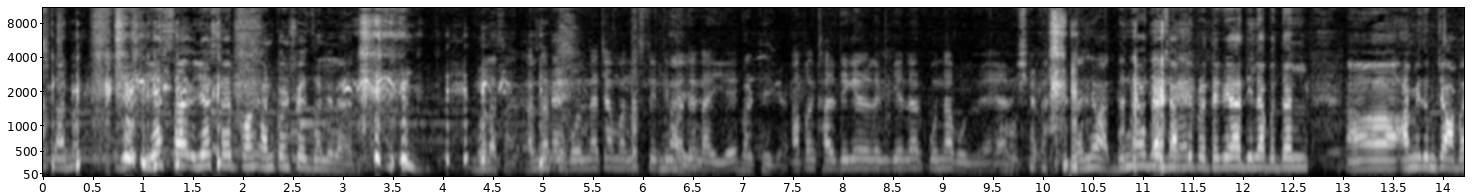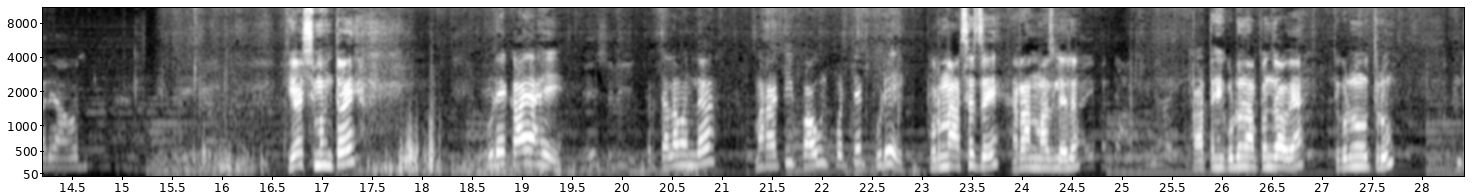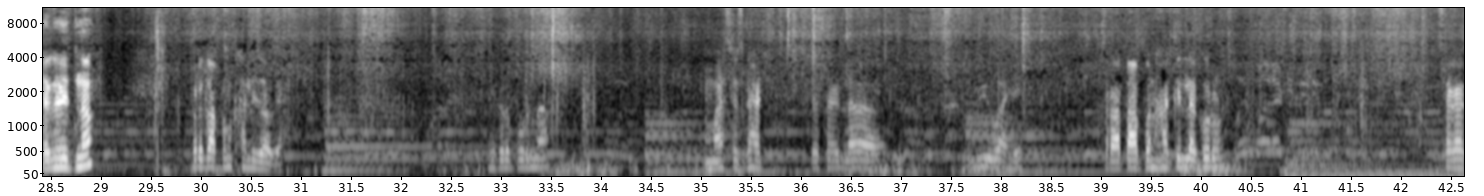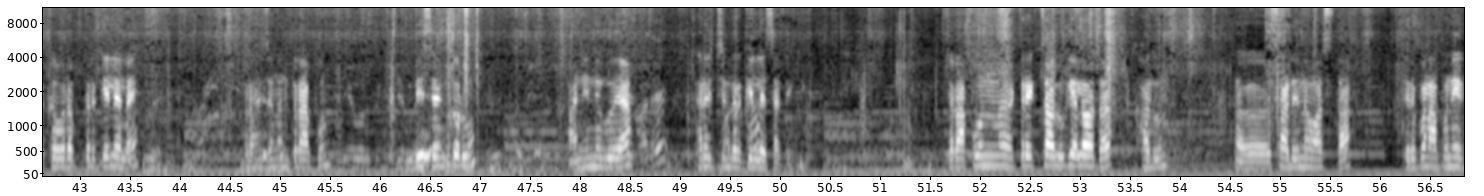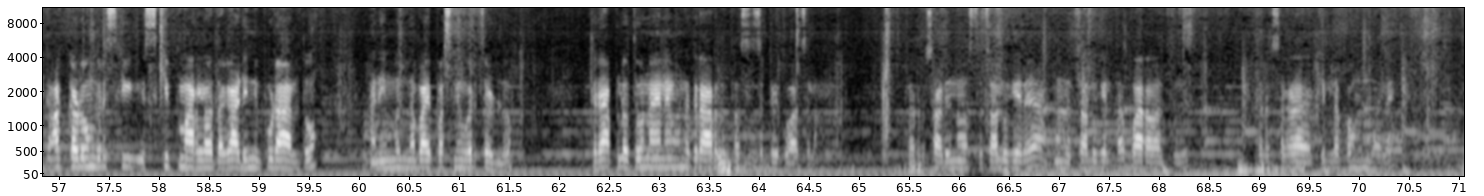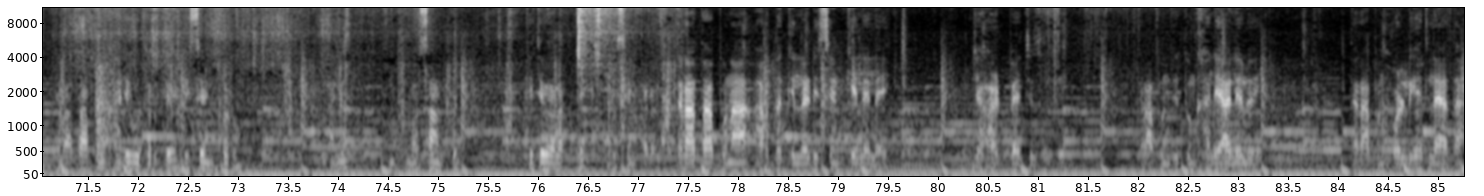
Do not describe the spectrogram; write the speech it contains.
यश साहेब यश साहेब अनकॉन्शियस झालेला आहे. बोला साहेब अजून आता काय? बोलण्याच्या मनस्थितीमध्ये नाहीये. बरं ठीक आहे. आपण खालती गेल्या गेल्यावर पुन्हा बोलूया या विषयावर धन्यवाद. धन्यवाद यश. आपली प्रतिक्रिया दिल्याबद्दल आम्ही तुमचे आभारी आहोत. यश म्हणतोय. पुढे काय आहे? हे श्री तर त्याला म्हणलं मराठी पाऊल पडते पुढे. पूर्ण असंच आहे रान माजलेलं. आता इकडून आपण जाऊया तिकडून उतरू आणि त्या घडीतनं परत आपण खाली जाऊया. इकडं पूर्ण मासेस घाट त्या साईडला व्ह्यू आहे. तर आता आपण हा किल्ला करून सगळा कवरअप तर केलेला आहे. तर ह्याच्यानंतर आपण डिसेंड करू आणि निघूया हरिश्चंद्र किल्ल्यासाठी. तर आपण ट्रेक चालू केला होता खालून साडेनऊ वाजता. तरी पण आपण एक अक्का डोंगर स्की स्किप मारला होता. गाडीने पुढं आलतो आणि मधनं बायपासने वर चढलो. तर आपला तो नाही नाही म्हणलं तर अर्धा तासाचा ट्रेक वाचला. तर साडेनऊ वाजता चालू केला अं, चालू केला बारा वाजता. तर सगळा किल्ला पाहून झाला आहे तर आता आपण खाली उतरतोय डिसेंड करू. आणि तुम्हाला सांगतो किती वेळ लागते डिसेंड करायला. तर आता आपण अर्धा किल्ला डिसेंड केलेला आहे. जे हार्ड पॅचेस होते तर आपण तिथून खाली आलेलो आहे. तर आपण होल्ड घेतला आहे आता.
